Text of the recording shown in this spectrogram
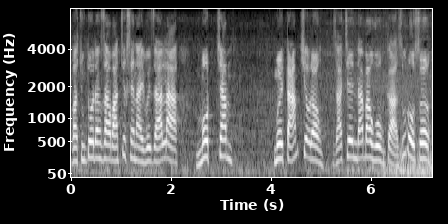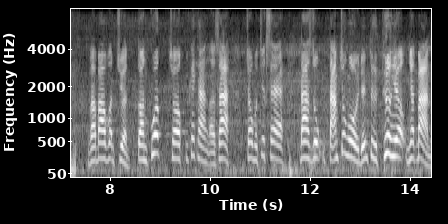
Và chúng tôi đang giao bán chiếc xe này với giá là 118 triệu đồng. Giá trên đã bao gồm cả rút hồ sơ và bao vận chuyển toàn quốc cho quý khách hàng ở xa. Cho một chiếc xe đa dụng 8 chỗ ngồi đến từ thương hiệu Nhật Bản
